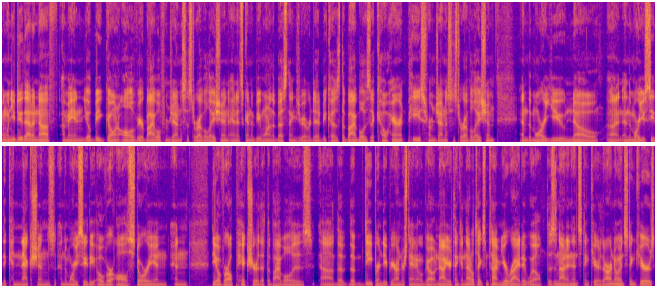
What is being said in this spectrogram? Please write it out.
And when you do that enough, I mean, you'll be going all over your Bible from Genesis to Revelation, and it's going to be one of the best things you ever did because the Bible is a coherent piece from Genesis to Revelation. And the more you know, uh, and, and, the more you see the connections, and the more you see the overall story and, and the overall picture that the Bible is, uh, the, the deeper and deeper your understanding will go. Now you're thinking, that'll take some time. You're right, it will. This is not an instant cure. There are no instant cures,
